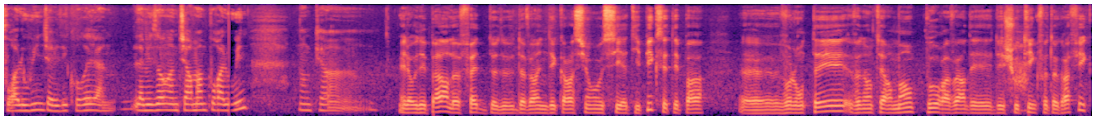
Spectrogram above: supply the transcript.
pour Halloween. J'avais décoré la maison entièrement pour Halloween. Donc, Mais là, au départ, le fait d'avoir une décoration aussi atypique, c'était pas euh, volonté, volontairement pour avoir des, shootings photographiques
